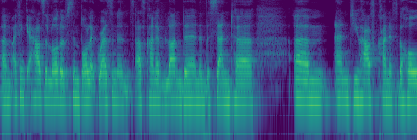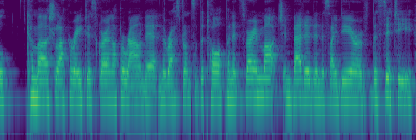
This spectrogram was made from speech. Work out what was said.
Um, I think it has a lot of symbolic resonance as kind of London and the centre. Um, and you have kind of the whole commercial apparatus growing up around it and the restaurants at the top. And it's very much embedded in this idea of the city,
